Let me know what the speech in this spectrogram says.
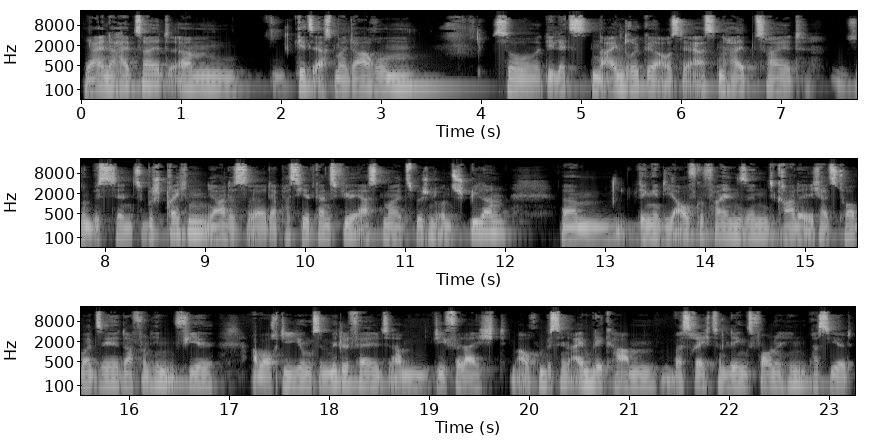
Ja, in der Halbzeit ähm, geht es erstmal darum, so die letzten Eindrücke aus der ersten Halbzeit so ein bisschen zu besprechen. Ja, das, äh, da passiert ganz viel erstmal zwischen uns Spielern. Ähm, Dinge, die aufgefallen sind, gerade ich als Torwart sehe da von hinten viel, aber auch die Jungs im Mittelfeld, ähm, die vielleicht auch ein bisschen Einblick haben, was rechts und links, vorne und hinten passiert.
